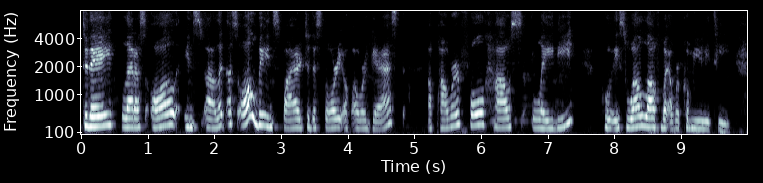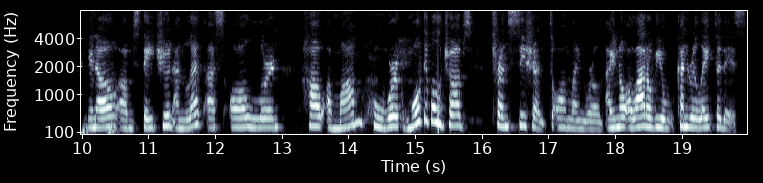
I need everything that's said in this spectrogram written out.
Today, let us all ins- uh, let us all be inspired to the story of our guest, a powerful house lady who is well loved by our community. You know, um, stay tuned and let us all learn how a mom who worked multiple jobs transitioned to online world. I know a lot of you can relate to this.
